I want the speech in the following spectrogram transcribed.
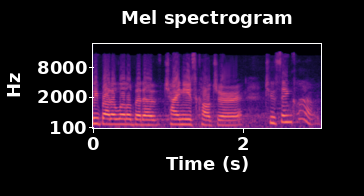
we brought a little bit of Chinese culture to St. Cloud.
